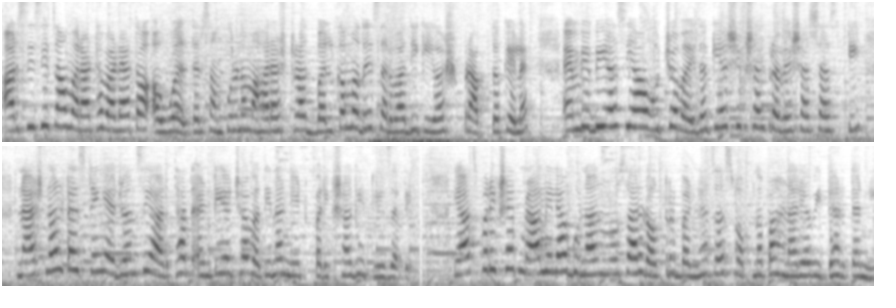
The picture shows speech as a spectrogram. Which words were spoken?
आर सी सीचा मराठवाड्यात अव्वल तर संपूर्ण महाराष्ट्रात बल्कमध्ये सर्वाधिक यश प्राप्त केलंय. एम बी बी एस या उच्च वैद्यकीय शिक्षण प्रवेशासाठी नॅशनल टेस्टिंग एजन्सी अर्थात एन टी एच्या वतीनं नीट परीक्षा घेतली जाते. याच परीक्षेत मिळालेल्या गुणांनुसार डॉक्टर बनण्याचं स्वप्न पाहणाऱ्या विद्यार्थ्यांनी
